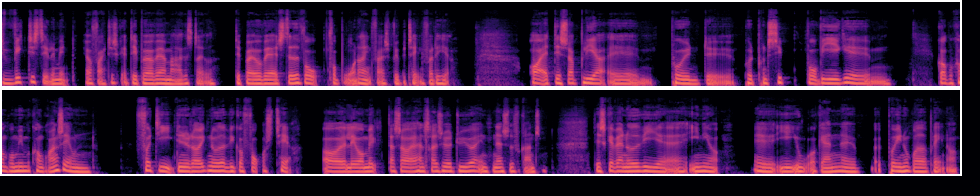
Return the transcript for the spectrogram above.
det vigtigste element er jo faktisk, at det bør være markedsdrevet. Det bør jo være et sted, hvor forbrugerne rent faktisk vil betale for det her. Og at det så bliver øh, på, et, øh, på et princip, hvor vi ikke øh, går på kompromis med konkurrenceevnen. Fordi det nytter jo ikke noget, at vi går forrest her og laver mælk, der så er 50 øre dyrere, end den er syd for grænsen. Det skal være noget, vi er enige om øh, i EU, og gerne øh, på endnu bredere plan om,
